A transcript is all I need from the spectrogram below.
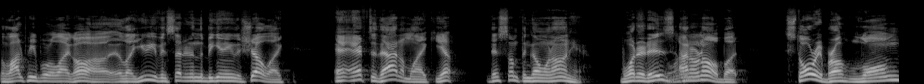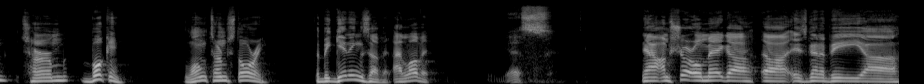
a lot of people are like, "Oh, like you even said it in the beginning of the show." Like a- after that, I'm like, "Yep, there's something going on here." What it is, I don't know, but story, bro. Long term booking, long term story. The beginnings of it, I love it. Yes. Now, I'm sure Omega uh, is going to be uh,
